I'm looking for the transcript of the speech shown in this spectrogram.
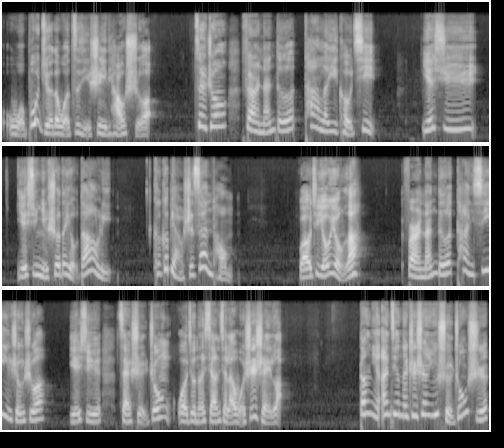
我不觉得我自己是一条蛇。最终，费尔南德叹了一口气。也许，也许你说的有道理。可可表示赞同。我要去游泳了，费尔南德叹息一声说：“也许在水中，我就能想起来我是谁了。当你安静的置身于水中时，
